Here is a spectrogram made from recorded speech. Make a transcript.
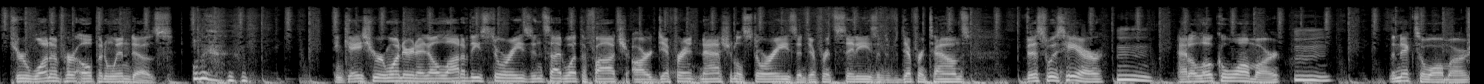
through one of her open windows. In case you were wondering, I know a lot of these stories inside What the Fotch are different national stories in different cities and different towns. This was here at a local Walmart, the Nixa Walmart,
